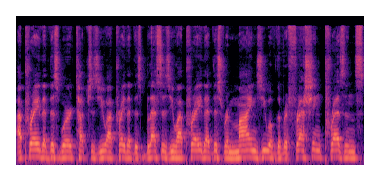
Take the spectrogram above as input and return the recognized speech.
I pray that this word touches you. I pray that this blesses you. I pray that this reminds you of the refreshing presence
